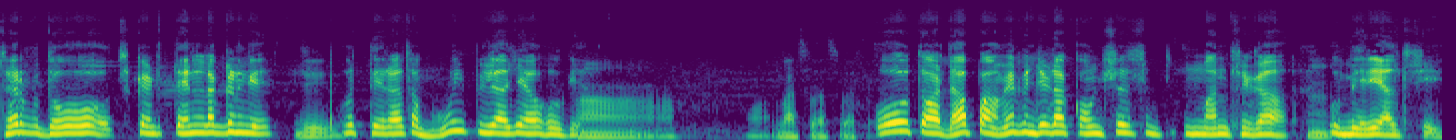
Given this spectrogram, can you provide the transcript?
ਸਿਰਫ 2 ਸਕਿੰਟ ਤਿੰਨ ਲੱਗਣਗੇ। ਜੀ। ਉਹ ਤੇਰਾ ਤਾਂ ਮੂੰਹ ਹੀ ਪੀਲਾ ਜਿਹਾ ਹੋ ਗਿਆ। ਹਾਂ। ਬਸ ਬਸ ਬਸ। ਉਹ ਤੁਹਾਡਾ ਭਾਵੇਂ ਜਿਹੜਾ ਕੌਨਸ਼ੀਅਸ ਮਨ ਸੀਗਾ। ਉਹ ਮੇਰੇ ਹਾਲ 'ਚ ਸੀ।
